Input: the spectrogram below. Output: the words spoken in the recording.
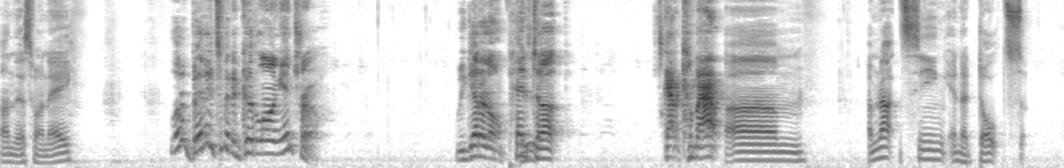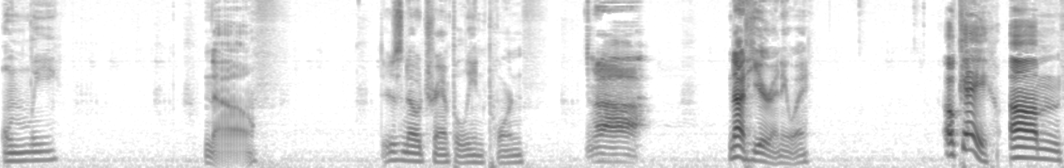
on this one, eh? A little bit. It's been a good long intro. We got it all pent it- up. It's got to come out. Um, I'm not seeing an adults only. No, there's no trampoline porn. Ah, Not here, anyway. Okay. Um,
